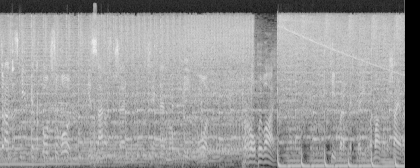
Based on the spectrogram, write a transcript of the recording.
втрата. Скільки такого всього. І зараз уже Єфремов Пійко пробиває. Кіпера технарів Романа Башаєва.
